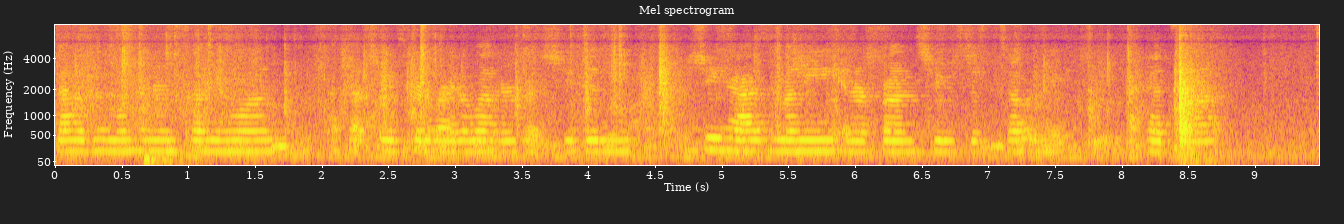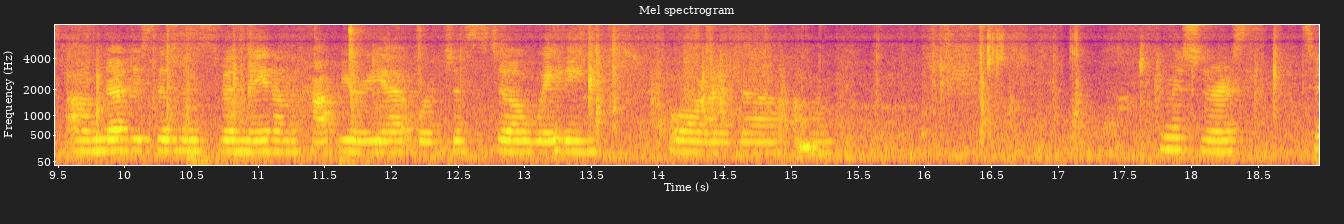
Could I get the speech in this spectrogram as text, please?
thousand one hundred and seventy-one. I thought she was gonna write a letter, but she didn't. She has money in her funds, she was just telling you a heads up. Um, no decision's been made on the copier yet, we're just still waiting for the, um, commissioners to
